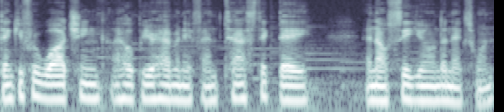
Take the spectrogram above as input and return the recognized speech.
Thank you for watching. I hope you're having a fantastic day, and I'll see you on the next one.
